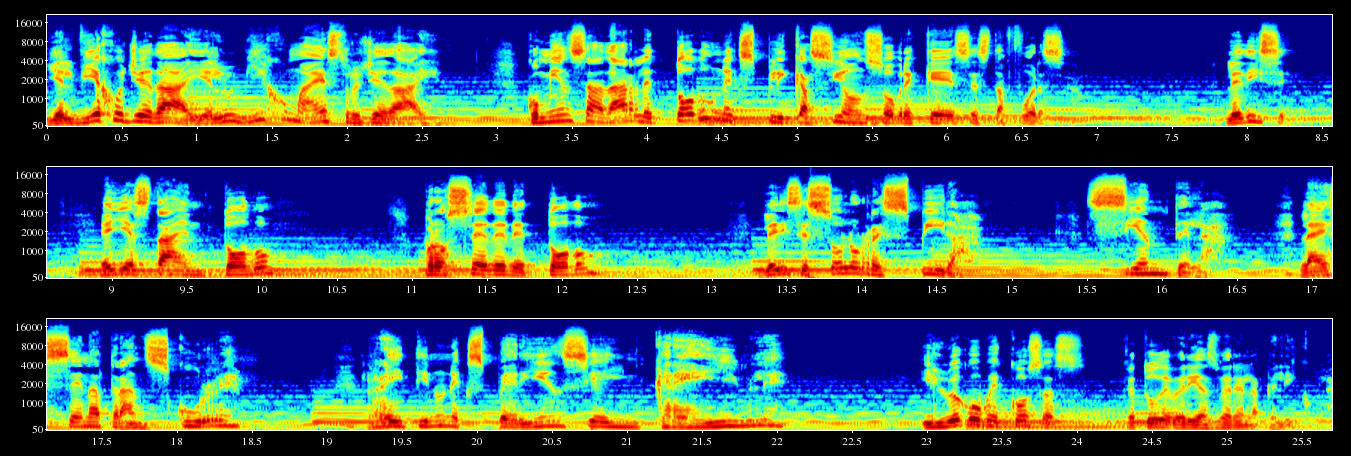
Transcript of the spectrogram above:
y el viejo Jedi, el viejo maestro Jedi, comienza a darle toda una explicación sobre qué es esta fuerza. Le dice, ella está en todo, procede de todo. Le dice, solo respira, siéntela. La escena transcurre. Rey tiene una experiencia increíble y luego ve cosas que tú deberías ver en la película.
